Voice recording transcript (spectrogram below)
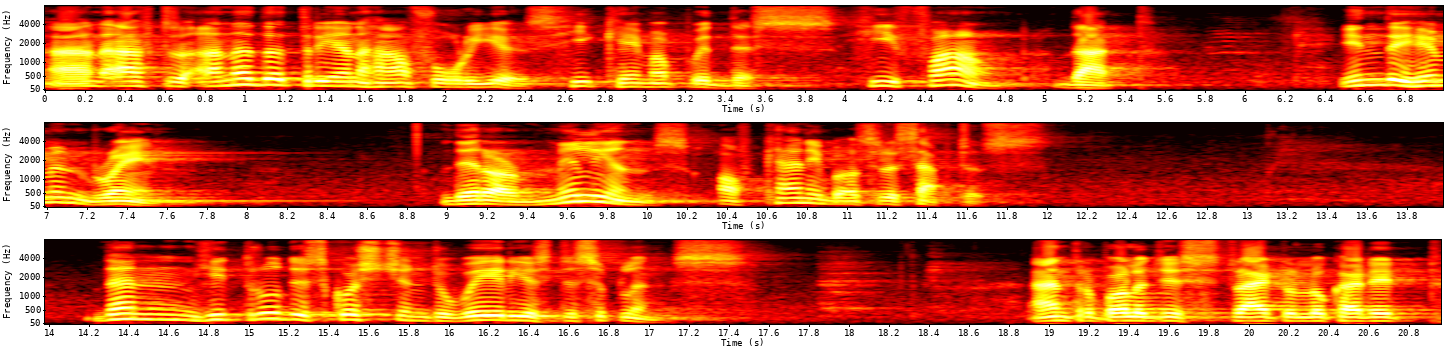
And after another three and a half, four years, he came up with this. He found that in the human brain, there are millions of cannabis receptors. Then he threw this question to various disciplines. Anthropologists tried to look at it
